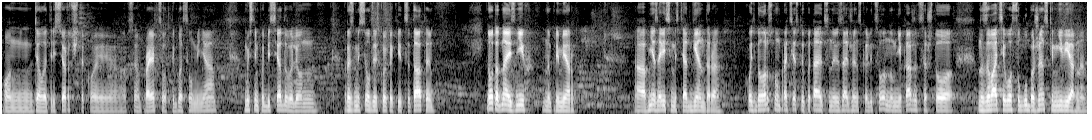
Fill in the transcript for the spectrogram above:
он делает research такой э, в своем проекте, вот пригласил меня. Мы с ним побеседовали, он разместил здесь кое-какие цитаты. Ну вот одна из них, например, «А, вне зависимости от гендера. Хоть белорусскому протесту и пытаются навязать женское лицо, но мне кажется, что называть его сугубо женским неверно.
